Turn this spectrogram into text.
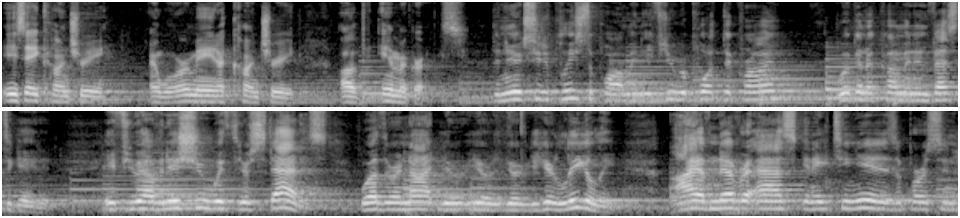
is a country and will remain a country of immigrants. The New York City Police Department, if you report the crime, we're going to come and investigate it. If you have an issue with your status, whether or not you're, you're, you're here legally, I have never asked in 18 years a person,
